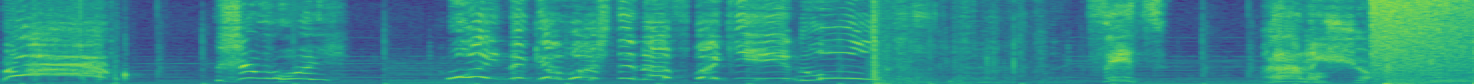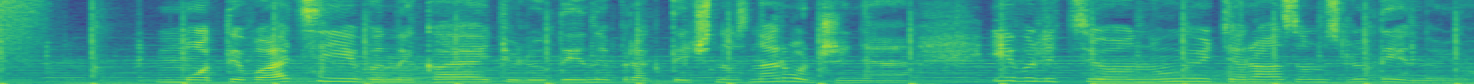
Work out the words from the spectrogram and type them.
А! Живой! Ой, на кого ж ты нас покинул? Цыц! Рано еще. Мотивації виникають у людини практично з народження і еволюціонують разом з людиною.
